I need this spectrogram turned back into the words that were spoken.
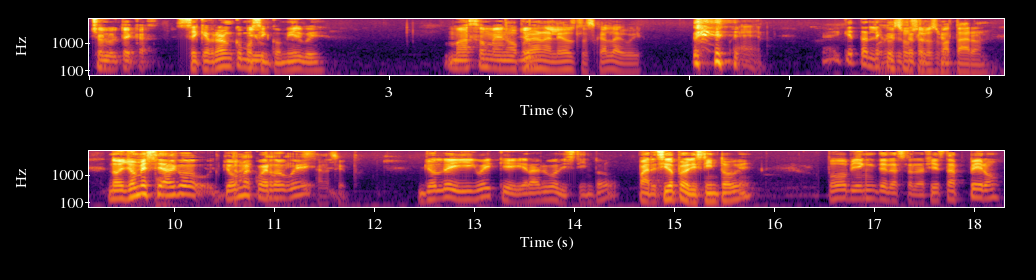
Cholultecas. Se quebraron como cinco mil, güey. Más o menos. No, pero eran aliados de Tlaxcala, güey. bueno. ¿Qué tan lejos Por eso se los mataron. No, yo me sé algo, yo me acuerdo, güey. Yo leí, güey, que era algo distinto. Parecido pero distinto, güey todo bien desde hasta la fiesta, pero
